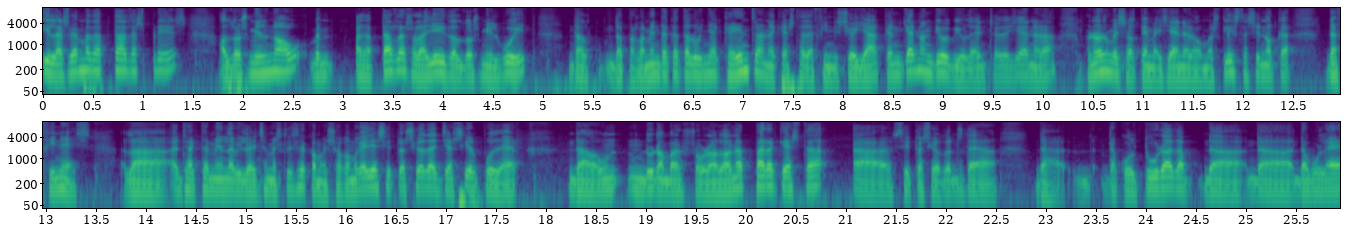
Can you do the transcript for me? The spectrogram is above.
i les vam adaptar després, el 2009, vam adaptar-les a la llei del 2008 del, del Parlament de Catalunya que entra en aquesta definició ja, que ja no en diu violència de gènere, però no només el tema gènere o masclista, sinó que defineix la, exactament la violència masclista com això, com aquella situació d'exercir el poder d'un home sobre una dona per aquesta eh, situació doncs, de, de, de cultura, de, de, de, de voler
